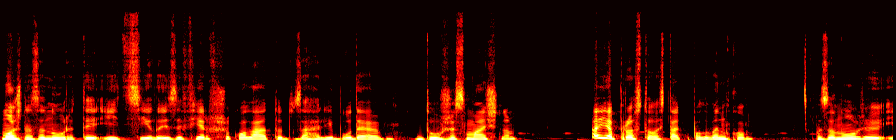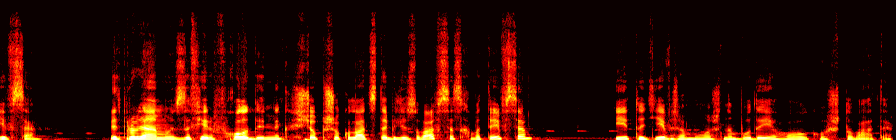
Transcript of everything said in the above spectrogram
Можна занурити і цілий зефір в шоколад, тут взагалі буде дуже смачно. А я просто ось так половинку занурюю і все. Відправляємо зефір в холодильник, щоб шоколад стабілізувався, схватився і тоді вже можна буде його куштувати.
